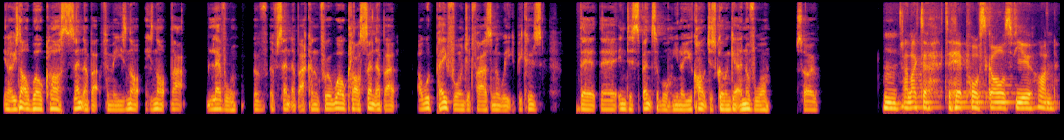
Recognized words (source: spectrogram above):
you know, he's not a world class centre back for me. He's not. He's not that level of, of centre back. And for a world class centre back, I would pay four hundred thousand a week because they're they're indispensable. You know, you can't just go and get another one. So, hmm, I'd like to to hear Paul Scholes' view on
